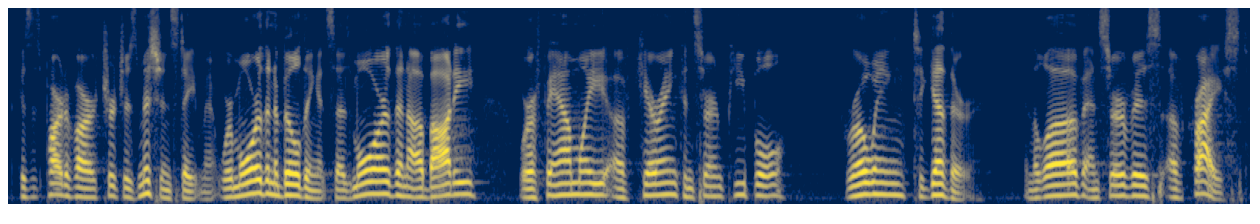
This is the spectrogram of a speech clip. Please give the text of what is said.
because it's part of our church's mission statement. We're more than a building, it says, more than a body. We're a family of caring, concerned people growing together in the love and service of Christ.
